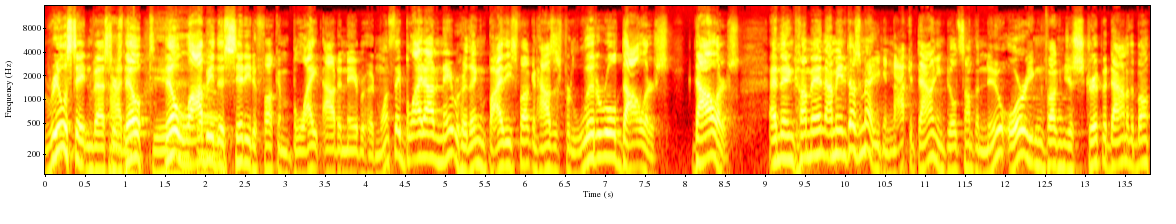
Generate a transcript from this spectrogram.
real estate investors they'll they'll that, lobby the city to fucking blight out a neighborhood. And once they blight out a neighborhood, they can buy these fucking houses for literal dollars, dollars, and then come in. I mean, it doesn't matter. You can knock it down, you can build something new, or you can fucking just strip it down to the bone.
